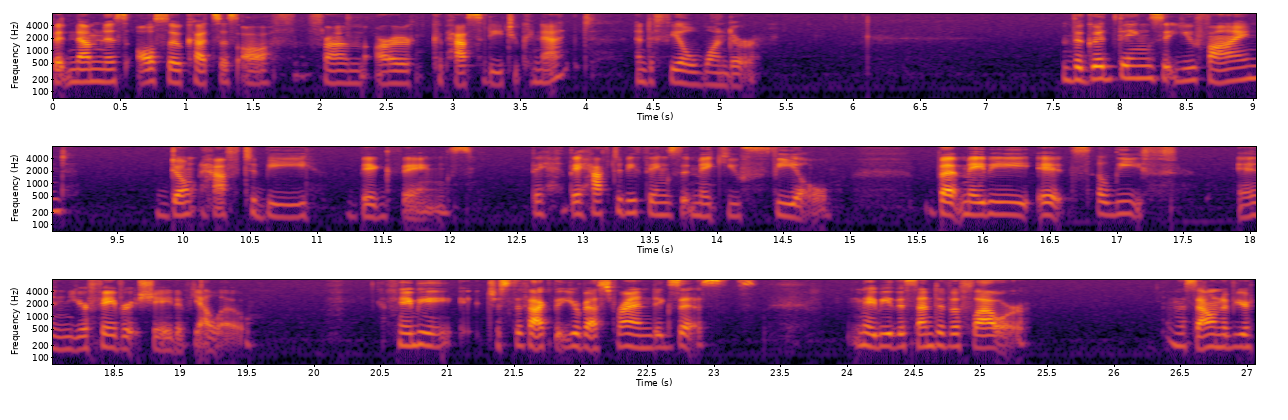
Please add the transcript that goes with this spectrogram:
but numbness also cuts us off from our capacity to connect and to feel wonder the good things that you find don't have to be big things. They, they have to be things that make you feel. But maybe it's a leaf in your favorite shade of yellow. Maybe just the fact that your best friend exists. Maybe the scent of a flower and the sound of your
